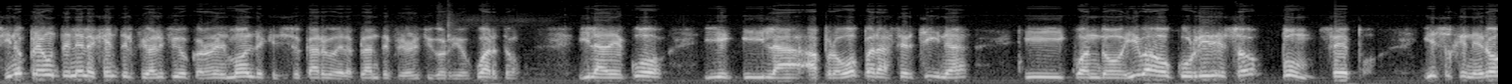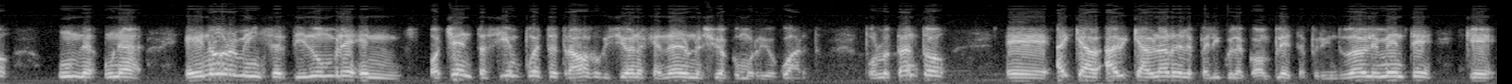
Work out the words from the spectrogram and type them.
Si no, pregúntenle a la gente del frigorífico Coronel Moldes que se hizo cargo de la planta del frigorífico Río Cuarto y la adecuó y la aprobó para hacer China y cuando iba a ocurrir eso, ¡pum!, cepo. Y eso generó una, enorme incertidumbre en 80, 100 puestos de trabajo que se iban a generar en una ciudad como Río Cuarto. Por lo tanto, eh, hay, que, hay que hablar de la película completa, pero indudablemente que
